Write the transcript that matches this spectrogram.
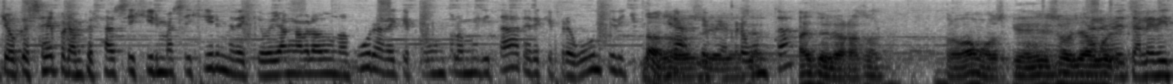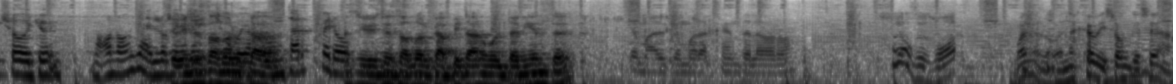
yo que sé, pero empezar a exigirme, a exigirme de que hoy han hablado de una cura, de que pregunto a los militares, de que pregunte, y he dicho, No, mira, no, le sí, voy a sí, preguntar. ahí te doy la razón. Pero vamos, que eso ya... Ya, voy- le, ya le he dicho yo, no, no, ya es lo Si que le he dicho, voy a preguntar, pero... Si hubiese estado el capitán o el teniente... Qué mal que muera gente, la verdad. Bueno, lo bueno es que avisó aunque sea.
